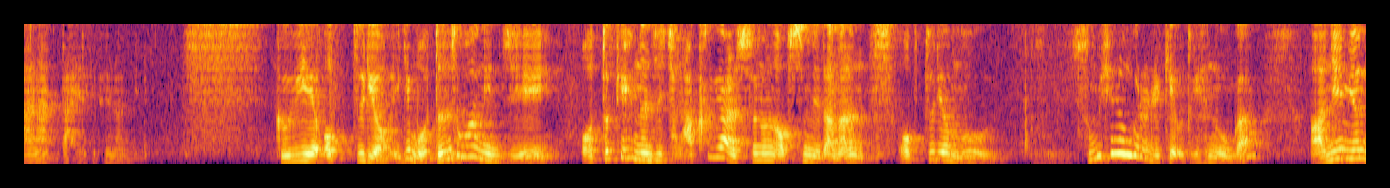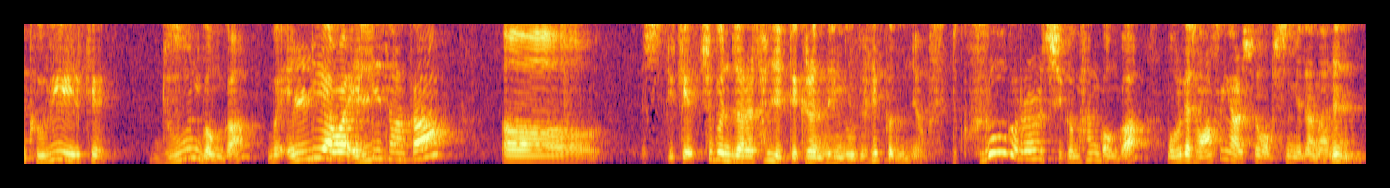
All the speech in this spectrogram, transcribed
안았다 이렇게 표현합니다. 그 위에 엎드려 이게 뭐 어떤 상황인지 어떻게 했는지 정확하게 알 수는 없습니다만 엎드려 뭐 숨 쉬는 거를 이렇게 어떻게 했는 건가? 아니면 그 위에 이렇게 누운 건가? 뭐 엘리야와 엘리사가 어 이렇게 죽은 자를 살릴 때 그런 행동들을 했거든요. 그런 거를 지금 한 건가? 뭐 우리가 정확하게 알 수 없습니다만은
